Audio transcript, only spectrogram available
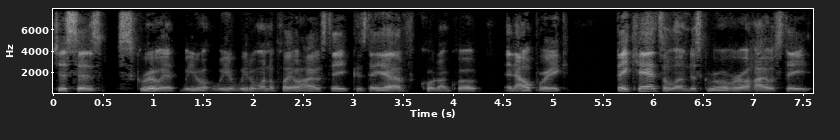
just says, "Screw it, we don't we, we don't want to play Ohio State because they have quote unquote an outbreak." They cancel them to screw over Ohio State,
